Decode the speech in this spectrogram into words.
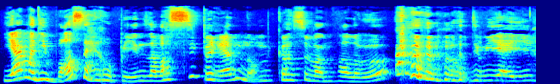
Ja, maar die was daar opeens. Dat was super random. Ik was zo van, hallo? Wat doe jij hier?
